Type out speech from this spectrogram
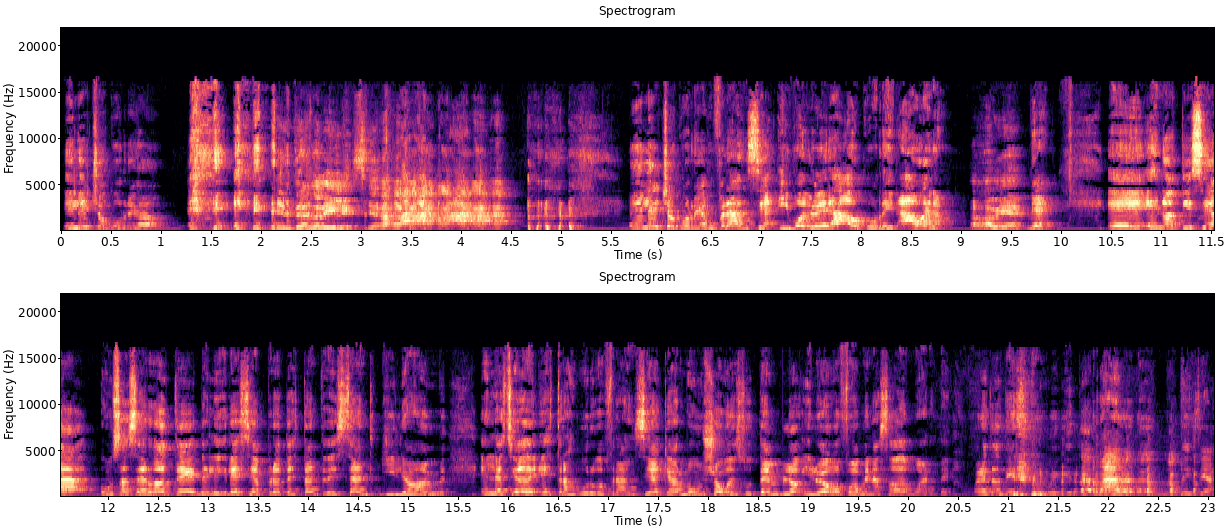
El hecho ocurrió. entrando a la iglesia. El hecho ocurrió en Francia y volverá a ocurrir. Ah, bueno. Ah, bien. Bien. Eh, es noticia un sacerdote de la iglesia protestante de Saint-Guillaume en la ciudad de Estrasburgo, Francia, que armó un show en su templo y luego fue amenazado de muerte. Bueno, esto tiene. Está raro esta noticia.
